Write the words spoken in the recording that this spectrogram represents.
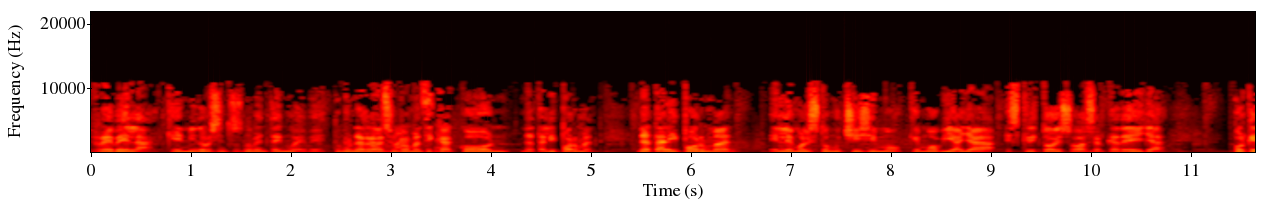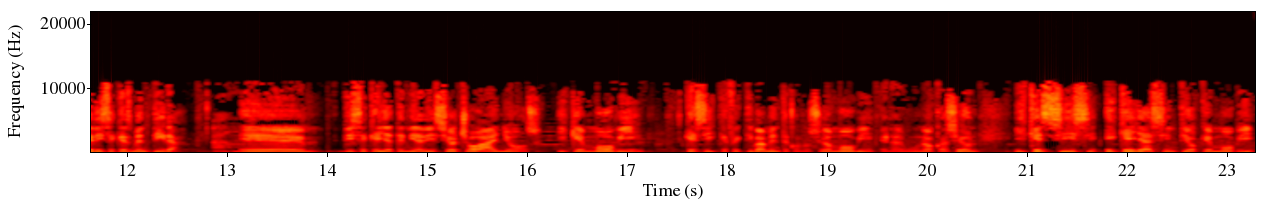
revela que en 1999 tuvo una relación romántica con Natalie Portman. Natalie Portman eh, le molestó muchísimo que Moby haya escrito eso acerca de ella porque dice que es mentira. Eh, dice que ella tenía 18 años y que Moby, que sí, que efectivamente conoció a Moby en alguna ocasión y que sí, sí y que ella sintió que Moby,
